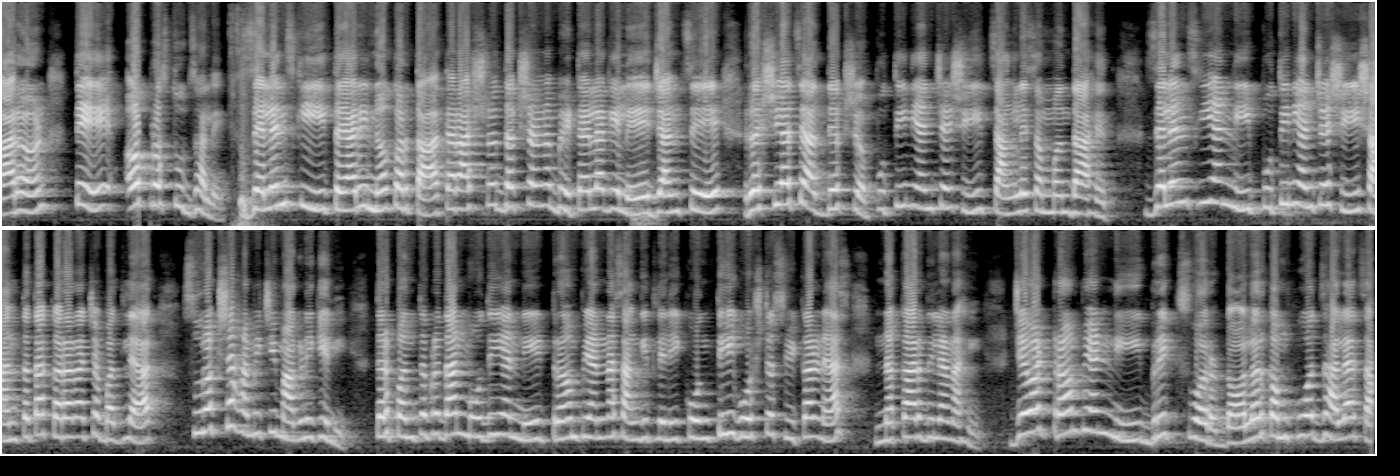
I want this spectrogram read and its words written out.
कारण ते अप्रस्तुत झाले. जेलेन्स्की तयारी न करता त्या राष्ट्राध्यक्षांना भेटायला गेले ज्यांचे रशियाचे अध्यक्ष पुतीन यांच्याशी चांगले संबंध आहेत. जेलेन्स्की यांनी पुतीन यांच्याशी शांतता कराराच्या बदल्यात सुरक्षा हमीची मागणी केली. तर पंतप्रधान मोदी यांनी ट्रम्प यांना सांगितलेली कोणतीही गोष्ट स्वीकारण्यास नकार दिला नाही. जेव्हा ट्रम्प यांनी ब्रिक्सवर डॉलर कमकुवत झाल्याचा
